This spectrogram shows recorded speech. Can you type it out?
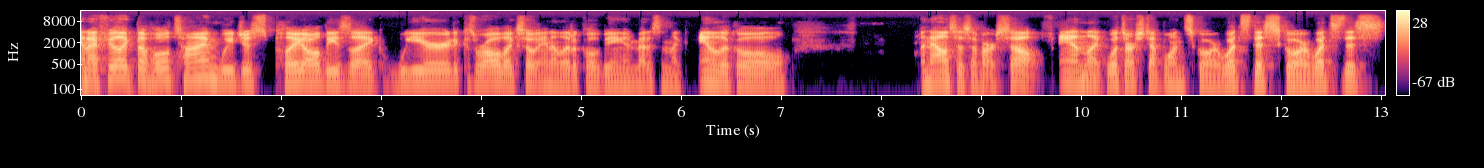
And I feel like the whole time we just play all these like weird, because we're all like so analytical being in medicine, like analytical analysis of ourself and mm-hmm. like what's our step one score? What's this score? What's this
